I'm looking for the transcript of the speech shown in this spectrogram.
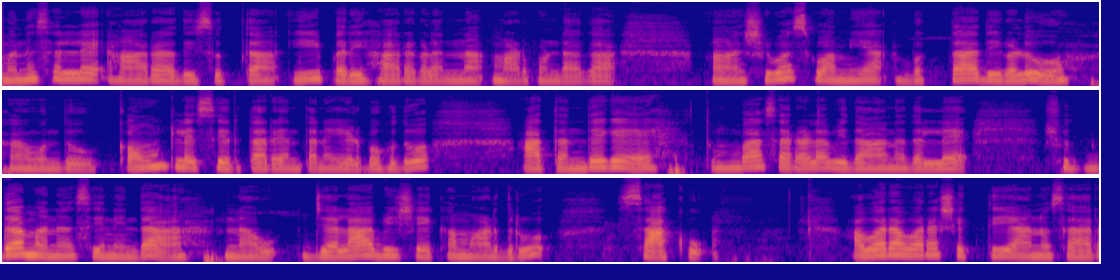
ಮನಸ್ಸಲ್ಲೇ ಆರಾಧಿಸುತ್ತಾ ಈ ಪರಿಹಾರಗಳನ್ನು ಮಾಡಿಕೊಂಡಾಗ ಶಿವಸ್ವಾಮಿಯ ಭಕ್ತಾದಿಗಳು ಒಂದು ಕೌಂಟ್ಲೆಸ್ ಇರ್ತಾರೆ ಅಂತಲೇ ಹೇಳಬಹುದು. ಆ ತಂದೆಗೆ ತುಂಬ ಸರಳ ವಿಧಾನದಲ್ಲೇ ಶುದ್ಧ ಮನಸ್ಸಿನಿಂದ ನಾವು ಜಲಾಭಿಷೇಕ ಮಾಡಿದ್ರೂ ಸಾಕು. ಅವರವರ ಶಕ್ತಿಯ ಅನುಸಾರ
